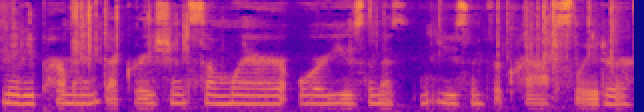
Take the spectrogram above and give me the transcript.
maybe permanent decorations somewhere, or use them as use them for crafts later.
